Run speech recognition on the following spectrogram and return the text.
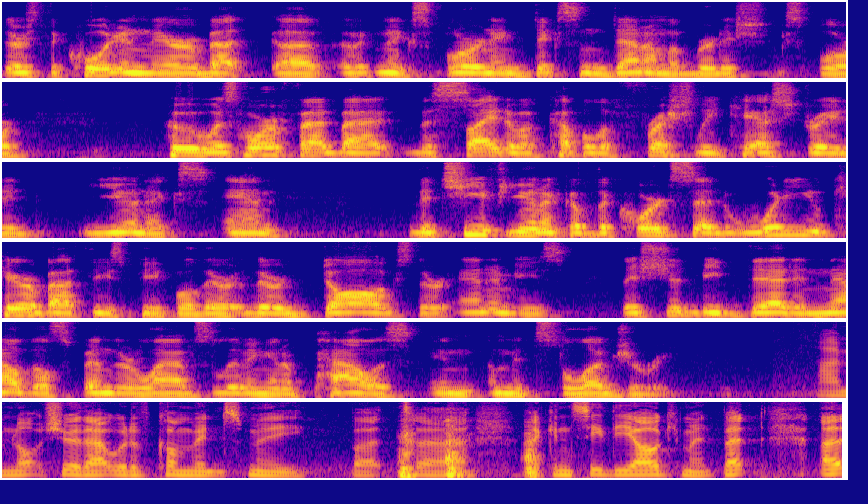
there's the quote in there about uh, an explorer named Dixon Denham, a British explorer, who was horrified by the sight of a couple of freshly castrated eunuchs and the chief eunuch of the court said, What do you care about these people? They're, they're dogs, they're enemies. They should be dead, and now they'll spend their lives living in a palace in, amidst luxury. I'm not sure that would have convinced me, but uh, I can see the argument. But uh,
